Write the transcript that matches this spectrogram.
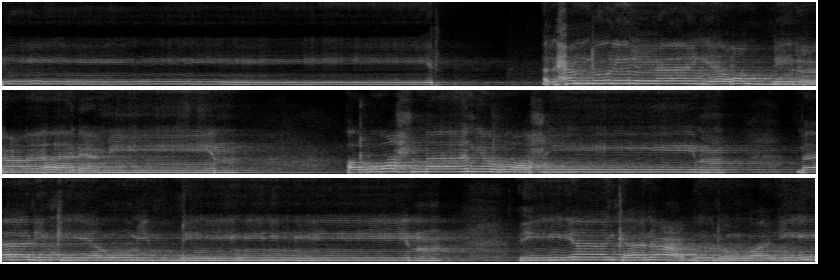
الحمد لله رب العالمين. الرحمن الرحيم. مالك يوم الدين. إياك نعبد وإياك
